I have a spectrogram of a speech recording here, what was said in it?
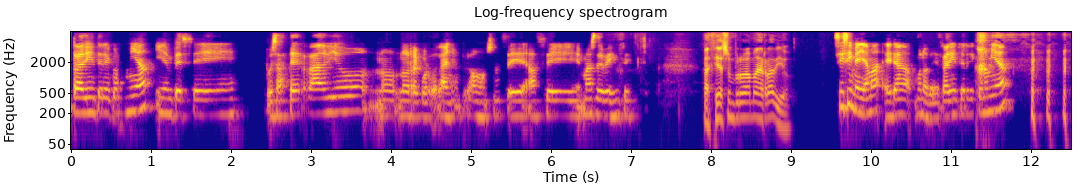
Radio Intereconomía y empecé pues a hacer radio, no, no recuerdo el año, pero vamos, hace, hace más de 20. ¿Hacías un programa de radio? Sí, sí, me llama, era, bueno, de Radio Intereconomía.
